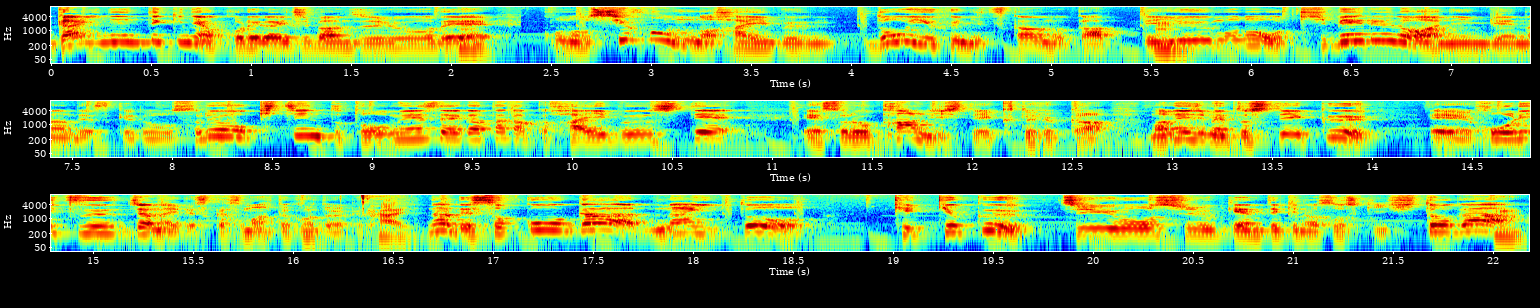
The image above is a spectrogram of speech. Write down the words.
概念的にはこれが一番重要で、うん、この資本の配分どういうふうに使うのかっていうものを決めるのは人間なんですけどそれをきちんと透明性が高く配分してえそれを管理していくというかマネジメントしていくえー、法律じゃないですかスマートコントラクト、はい、なのでそこがないと結局中央集権的な組織人が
